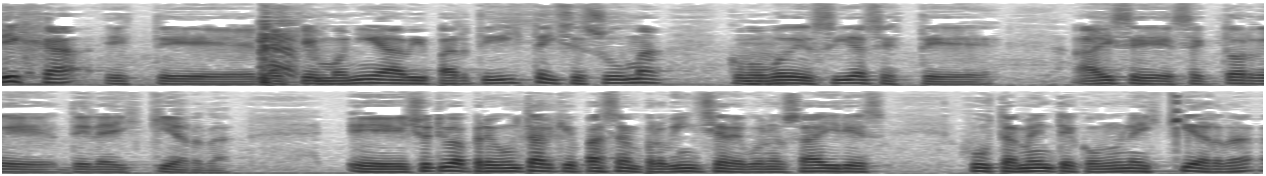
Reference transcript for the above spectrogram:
deja este, la hegemonía bipartidista y se suma, como mm. vos decías, este, a ese sector de, de la izquierda. Eh, yo te iba a preguntar qué pasa en provincia de Buenos Aires justamente con una izquierda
